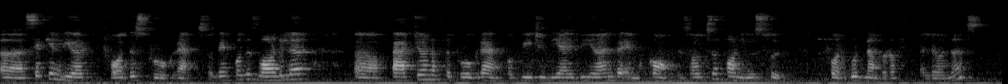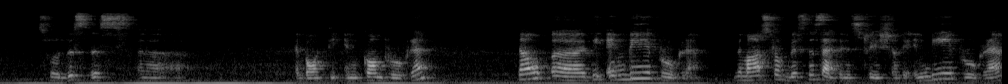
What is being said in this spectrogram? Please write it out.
uh, second year for this program. So therefore, this modular uh, pattern of the program for PGDIBO and the MCOM is also found useful for a good number of learners. So this is uh, about the MCOM program. Now, uh, the MBA program, the Master of Business Administration, the MBA program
